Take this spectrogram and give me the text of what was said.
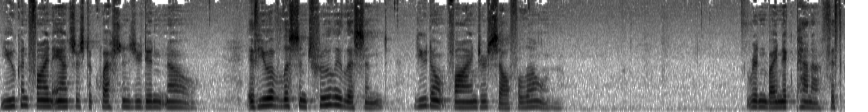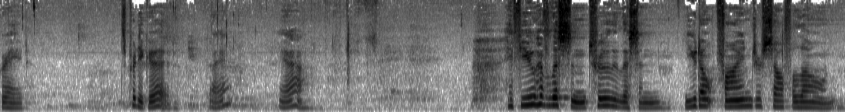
you can find answers to questions you didn't know. If you have listened, truly listened, you don't find yourself alone written by Nick Penna, fifth grade. It's pretty good, right? Yeah. If you have listened, truly listened, you don't find yourself alone,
